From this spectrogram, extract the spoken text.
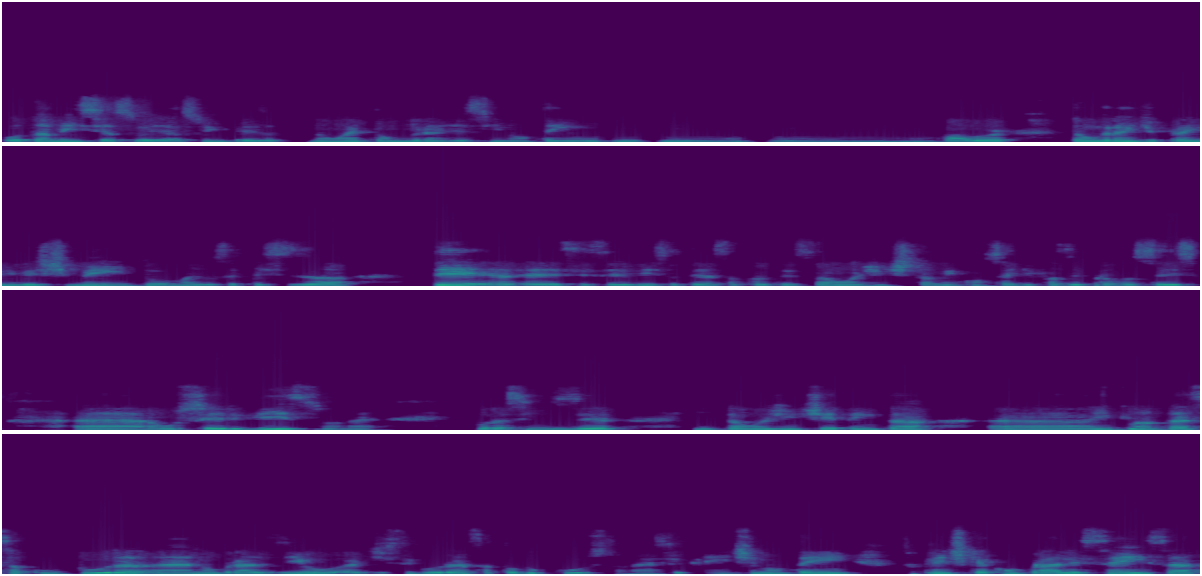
ou também se a sua, a sua empresa não é tão grande assim, não tem um, um, um valor tão grande para investimento, mas você precisa ter esse serviço, ter essa proteção, a gente também consegue fazer para vocês uh, o serviço, né, por assim dizer. Então a gente tenta uh, implantar essa cultura uh, no Brasil uh, de segurança a todo custo. Né? Se o cliente não tem, se o cliente quer comprar a licença,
